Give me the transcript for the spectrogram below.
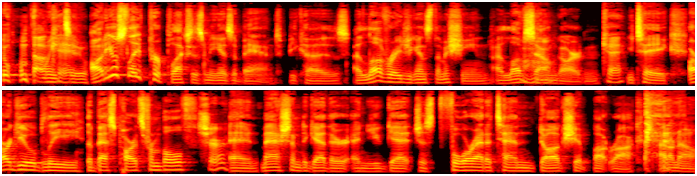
at one point Okay. too. Audioslave perplexes me as a band because I love Rage Against the Machine. I love Uh-huh. Soundgarden. Okay. You take arguably the best parts from both Sure. and mash them together and you get just four out of ten dog shit butt rock. I don't know.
